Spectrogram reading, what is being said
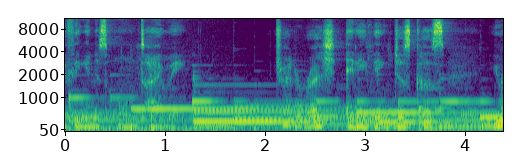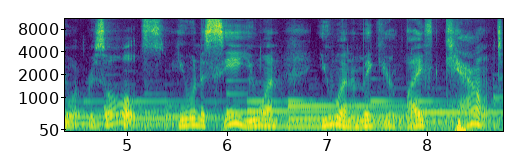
everything in His own timing. Try to rush anything just because you want results. You want to see. You want you want to make your life count.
